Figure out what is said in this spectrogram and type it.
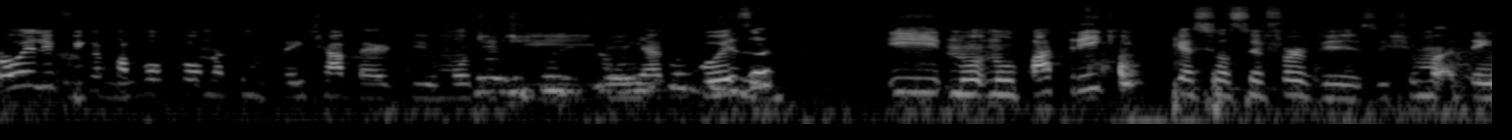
Ou ele fica com a bocona com os dentes abertos e um monte de unha coisa. E no, no Patrick, porque se você for ver, existe uma. Tem,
